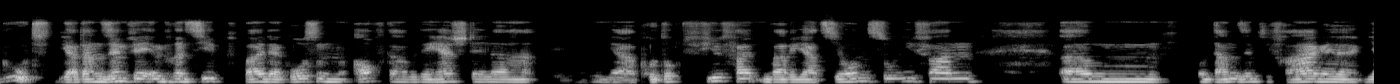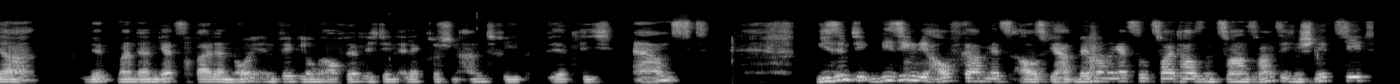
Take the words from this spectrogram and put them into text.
Gut, ja, dann sind wir im Prinzip bei der großen Aufgabe der Hersteller, ja, Produktvielfalt und Variationen zu liefern. Ähm, und dann sind die Frage, ja, nimmt man dann jetzt bei der Neuentwicklung auch wirklich den elektrischen Antrieb wirklich ernst? Wie sind die, wie sehen die Aufgaben jetzt aus? Wir haben, wenn man jetzt so 2022 einen Schnitt sieht,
